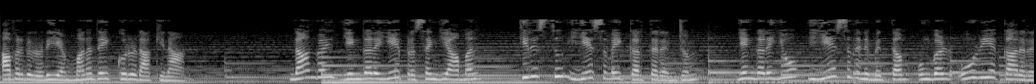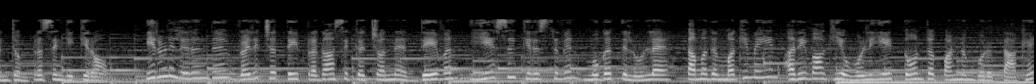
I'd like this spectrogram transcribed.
அவர்களுடைய மனதை குருடாக்கினான். நாங்கள் எங்களையே பிரசங்கியாமல் கிறிஸ்து இயேசுவை கர்த்தர் என்றும் எங்களையோ இயேசுவின் நிமித்தம் உங்கள் ஊழியக்காரர் என்றும் பிரசங்கிக்கிறோம். இருளிலிருந்து வெளிச்சத்தை பிரகாசிக்கச் சொன்ன தேவன் இயேசு கிறிஸ்துவின் முகத்தில் உள்ள தமது மகிமையின் அறிவாகிய ஒளியை தோன்ற பண்ணும் பொருட்டாக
